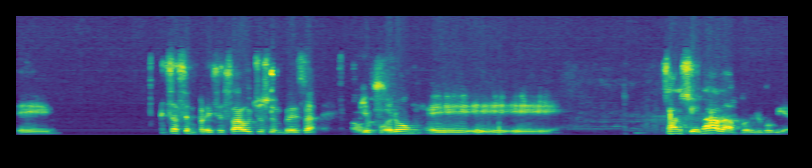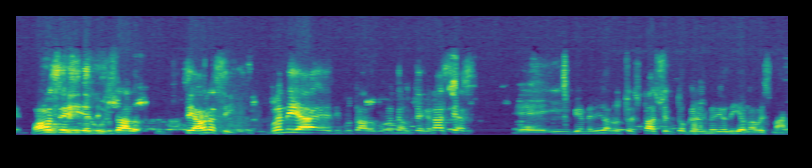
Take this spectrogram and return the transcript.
esas empresas, esas ocho empresas que fueron sancionadas por el gobierno. Vamos a seguir, el diputado. Sí, ahora sí. Buen día, diputado. ¿Cómo está usted? Gracias eh, y bienvenido a nuestro espacio, el toque del mediodía, una vez más.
